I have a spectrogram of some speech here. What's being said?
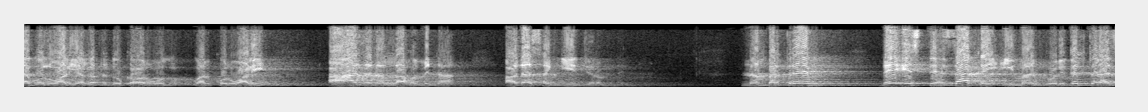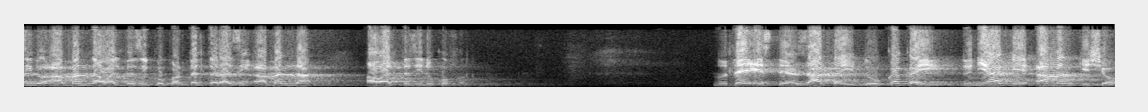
لبول والی هغه ته دوکا ورکول والی اعاذنا الله منا او دا سنگین جرم دی نمبر درم د استهزاء کوي ایمان پورې دل ترازی نو آمنا او التزی کفر دل ترازی آمنا او التزی نو کفر نو د استهزاء کوي دوکه کوي دنیا کې امن کې شو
